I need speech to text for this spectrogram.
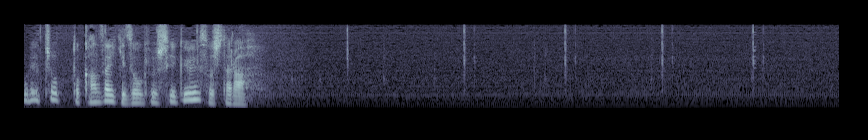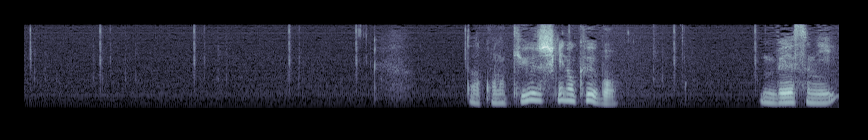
これちょっと関西機増強していく？そしたら。ただこの旧式の空母ベースに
